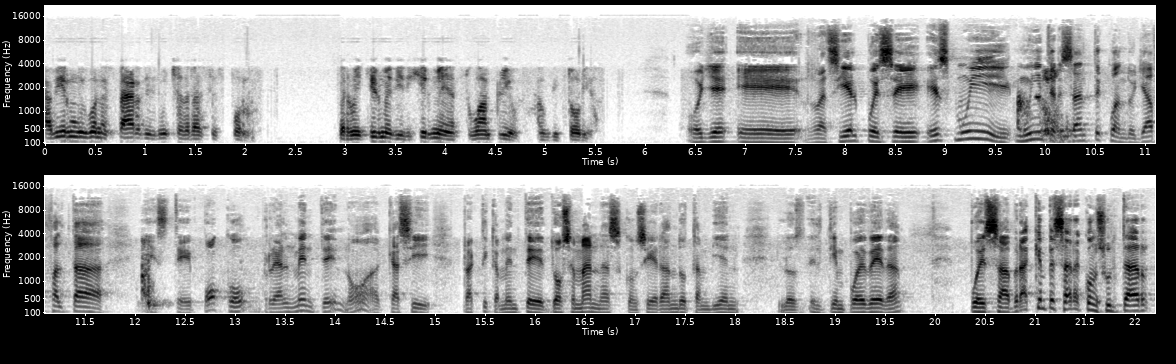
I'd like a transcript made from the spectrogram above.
Javier? Muy buenas tardes. Muchas gracias por permitirme dirigirme a tu amplio auditorio. Oye, eh, Raciel, pues eh, es muy muy interesante cuando ya falta este poco realmente, ¿no? A casi prácticamente dos semanas, considerando también los, el tiempo de veda pues habrá que empezar a consultar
